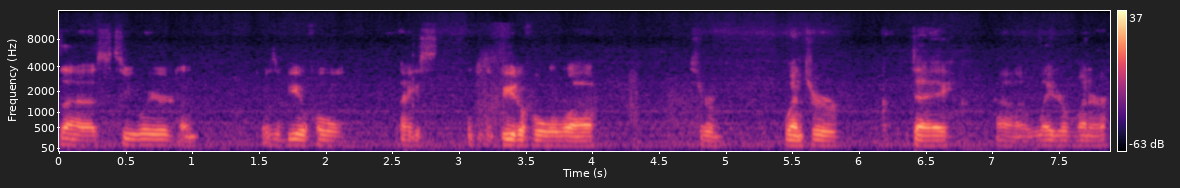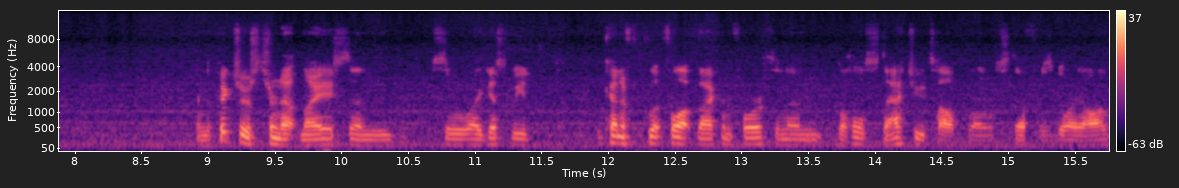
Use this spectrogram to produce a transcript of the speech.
that's too weird, and it was a beautiful, I guess it was a beautiful uh, sort of winter day, uh, later winter and the pictures turned out nice, and so I guess we kind of flip flop back and forth, and then the whole statue toppling stuff was going on,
